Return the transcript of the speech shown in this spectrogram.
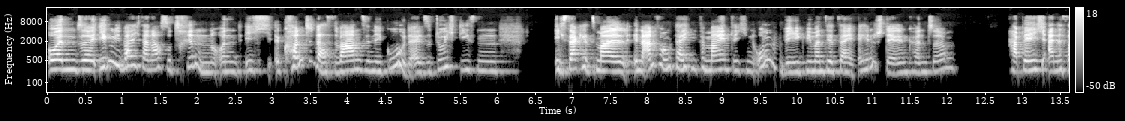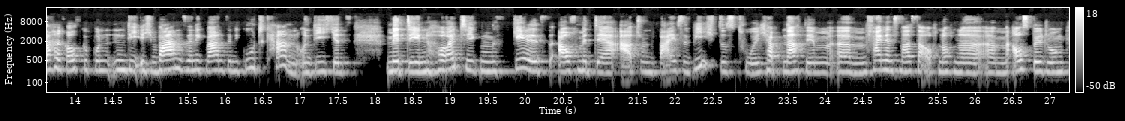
Und äh, irgendwie war ich dann auch so drin und ich konnte das wahnsinnig gut. Also durch diesen ich sag jetzt mal in Anführungszeichen vermeintlichen Umweg, wie man es jetzt da hinstellen könnte, habe ich eine Sache rausgefunden, die ich wahnsinnig, wahnsinnig gut kann und die ich jetzt mit den heutigen Skills, auch mit der Art und Weise, wie ich das tue. Ich habe nach dem ähm, Finance Master auch noch eine ähm, Ausbildung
